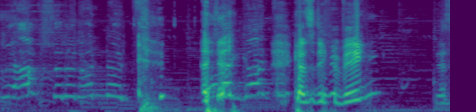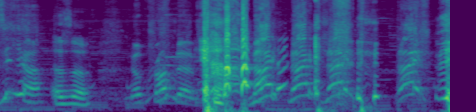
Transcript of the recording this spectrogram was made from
Wie absolut unnütz. Oh mein Gott. Kannst du dich bewegen? Ja, sicher. Also. No problem. Nein, nein, nein, nein.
